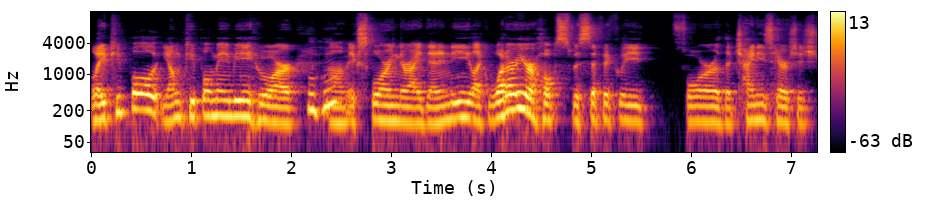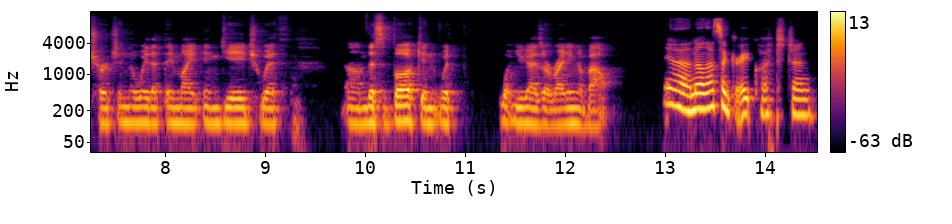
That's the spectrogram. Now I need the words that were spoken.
lay people, young people maybe who are mm-hmm. um, exploring their identity, like what are your hopes specifically for the Chinese Heritage Church in the way that they might engage with um, this book and with what you guys are writing about? Yeah, no, that's a great question.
